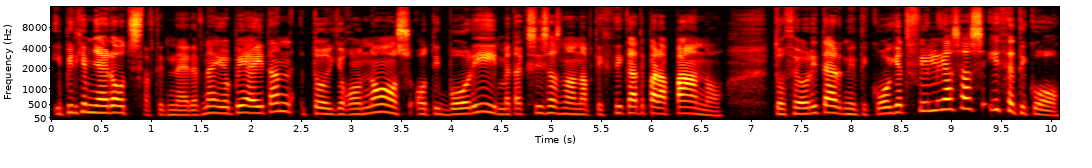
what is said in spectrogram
Υπήρχε μια ερώτηση σε αυτή την έρευνα, η οποία ήταν το γεγονός ότι μπορεί μεταξύ σας να αναπτυχθεί κάτι παραπάνω. Το θεωρείτε αρνητικό για τη φιλία σας ή θετικό;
